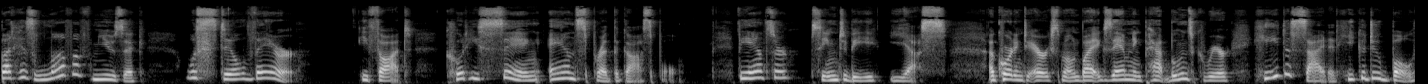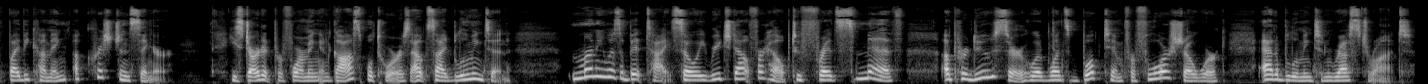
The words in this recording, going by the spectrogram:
but his love of music was still there. He thought, could he sing and spread the gospel? The answer seemed to be yes. According to Eriksmoen, by examining Pat Boone's career, he decided he could do both by becoming a Christian singer. He started performing in gospel tours outside Bloomington. Money was a bit tight, so he reached out for help to Fred Smith, a producer who had once booked him for floor show work at a Bloomington restaurant.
